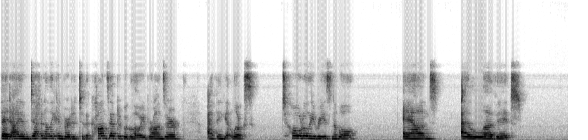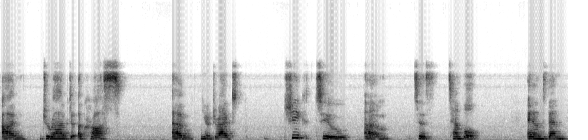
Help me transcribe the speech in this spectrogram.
that I am definitely converted to the concept of a glowy bronzer. I think it looks totally reasonable and I love it um, dragged across, um, you know, dragged cheek to um, to temple and then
